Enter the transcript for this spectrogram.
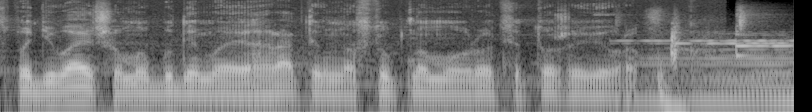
сподіваюся, що ми будемо грати в наступному році теж в Єврокубку.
